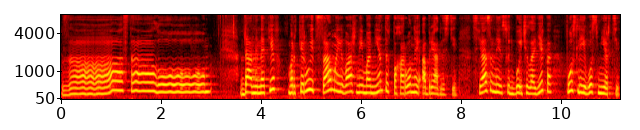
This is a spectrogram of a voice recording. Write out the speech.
за столом. Данный напев маркирует самые важные моменты в похоронной обрядности, связанные с судьбой человека после его смерти.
